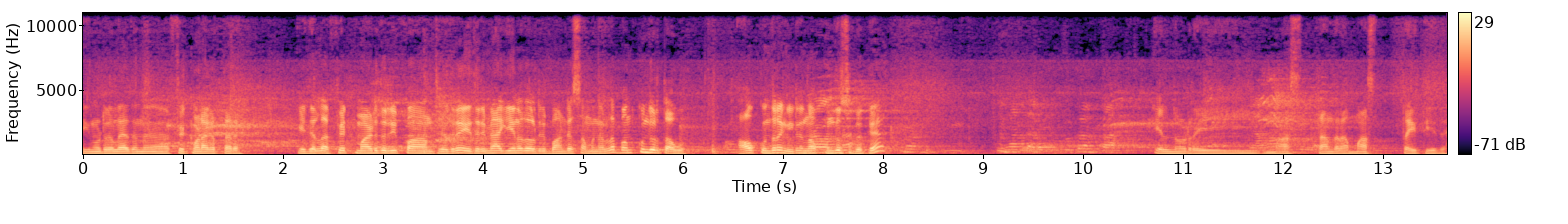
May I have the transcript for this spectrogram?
ಈಗ ನೋಡ್ರಿ, ಎಲ್ಲ ಅದನ್ನು ಫಿಟ್ ಮಾಡಾಕತ್ತಾರೆ. ಇದೆಲ್ಲ ಫಿಟ್ ಮಾಡಿದ್ರಿಪ್ಪ ಅಂತ ಹೇಳಿದ್ರೆ ಇದ್ರ ಮ್ಯಾಗ ಏನದಲ್ರಿ ಬಾಂಡೆ ಸಾಮಾನೆಲ್ಲ ಬಂದು ಕುಂದಿರ್ತಾವು. ಅವು ಕುಂದ್ರಂಗಿಲ್ಲ ರೀ ನಾವು ಕುಂದಿರ್ಸ್ಬೇಕು. ಇಲ್ಲಿ ನೋಡ್ರಿ, ಮಸ್ತ್ ಅಂದ್ರೆ ಮಸ್ತ್ ಐತಿ ಇದೆ.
